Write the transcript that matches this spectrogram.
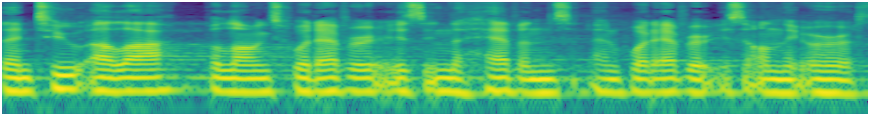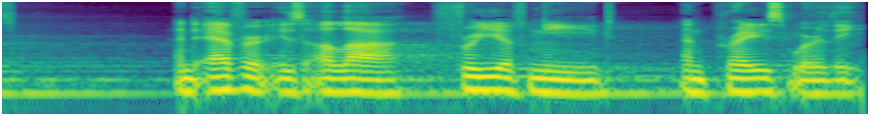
Then to Allah belongs whatever is in the heavens and whatever is on the earth. And ever is Allah free of need and praiseworthy.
